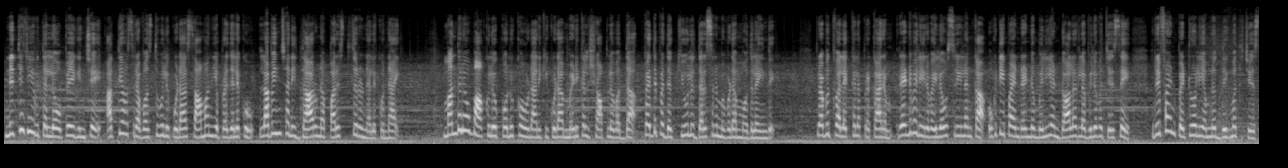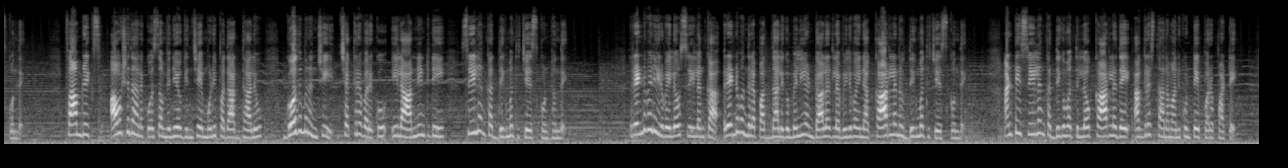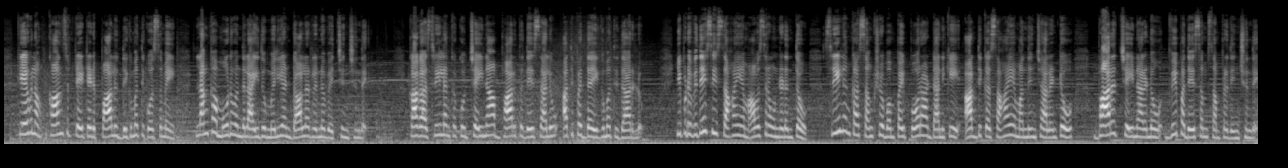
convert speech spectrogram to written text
నిత్య జీవితంలో ఉపయోగించే అత్యవసర వస్తువులు కూడా సామాన్య ప్రజలకు లభించని దారుణ పరిస్థితులు నెలకొన్నాయి. మందులు మాకులు కొనుక్కోవడానికి కూడా మెడికల్ షాపుల వద్ద పెద్ద పెద్ద క్యూలు దర్శనమివ్వడం మొదలైంది. ప్రభుత్వ లెక్కల ప్రకారం రెండు వేల ఇరవైలో శ్రీలంక ఒకటి పాయింట్ రెండు మిలియన్ డాలర్ల విలువ చేసే రిఫైన్డ్ పెట్రోలియంను దిగుమతి చేసుకుంది. ఫాబ్రిక్స్ ఔషధాల కోసం వినియోగించే ముడి పదార్థాలు గోధుమ నుంచి చక్కెర వరకు ఇలా అన్నింటినీ శ్రీలంక దిగుమతి చేసుకుంటుంది. రెండు వేల ఇరవైలో శ్రీలంక రెండు వందల పద్నాలుగు మిలియన్ డాలర్ల విలువైన కార్లను దిగుమతి చేసుకుంది. అంటే శ్రీలంక దిగుమతుల్లో కార్లదే అగ్రస్థానం అనుకుంటే పొరపాటే. కేవలం కాన్సన్ట్రేటెడ్ పాలు దిగుమతి కోసమే లంక మూడు వందల ఐదు మిలియన్ డాలర్లను వెచ్చించింది. కాగా శ్రీలంకకు చైనా భారతదేశాలు అతిపెద్ద ఎగుమతిదారులు. ఇప్పుడు విదేశీ సహాయం అవసరం ఉండడంతో శ్రీలంక సంక్షోభంపై పోరాడడానికి ఆర్థిక సహాయం అందించాలంటూ భారత్ చైనాలను ద్వీపదేశం సంప్రదించింది.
